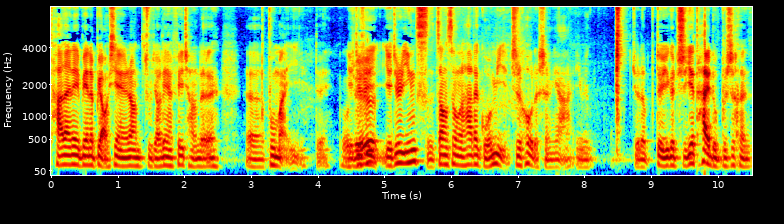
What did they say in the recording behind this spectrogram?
他在那边的表现让主教练非常的呃不满意，对，也就是也就是因此葬送了他在国米之后的生涯，因为觉得对于一个职业态度不是很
